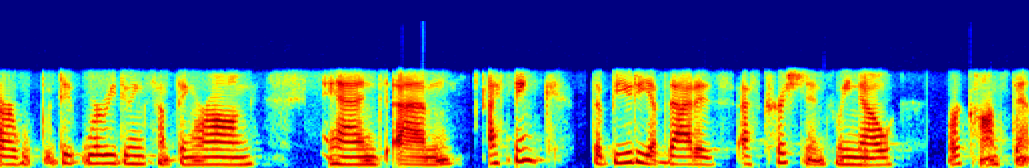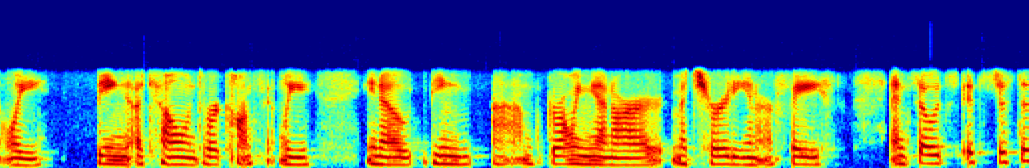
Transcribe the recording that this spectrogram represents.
or did, were we doing something wrong? And um, I think the beauty of that is, as Christians, we know we're constantly being atoned. We're constantly, you know, being um, growing in our maturity in our faith. And so it's it's just a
